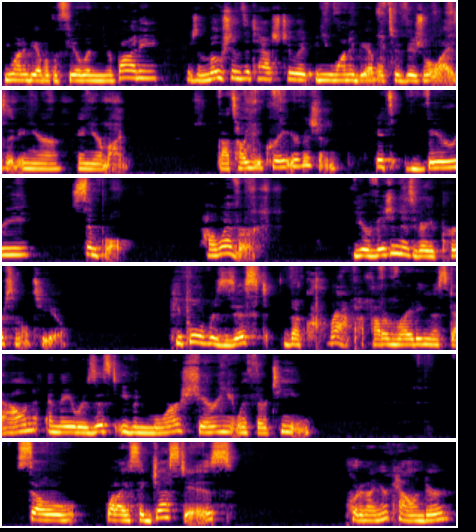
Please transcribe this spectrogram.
You want to be able to feel it in your body. There's emotions attached to it and you want to be able to visualize it in your, in your mind. That's how you create your vision. It's very simple. However, your vision is very personal to you. People resist the crap out of writing this down and they resist even more sharing it with their team. So what I suggest is put it on your calendar,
